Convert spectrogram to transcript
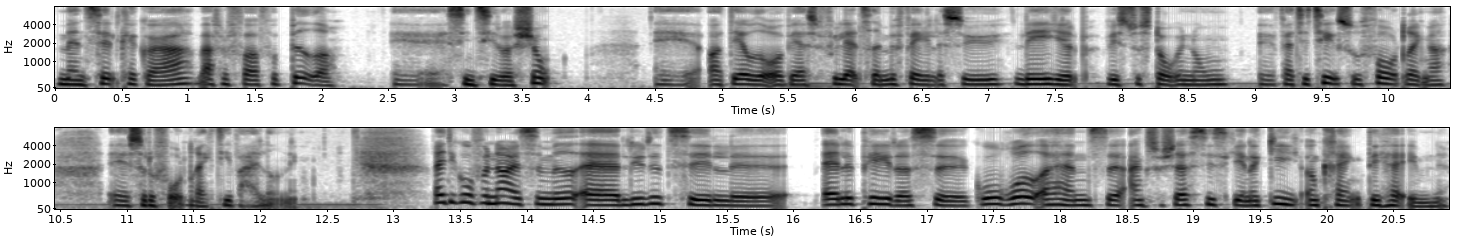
man selv kan gøre, i hvert fald for at forbedre øh, sin situation. Øh, og derudover vil jeg selvfølgelig altid anbefale at søge lægehjælp, hvis du står i nogle øh, fertilitetsudfordringer, øh, så du får den rigtige vejledning. Rigtig god fornøjelse med at lytte til øh, alle Peters øh, gode råd og hans øh, entusiastiske energi omkring det her emne.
